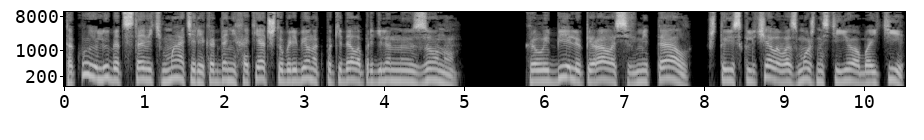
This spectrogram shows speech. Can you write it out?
Такую любят ставить матери, когда не хотят, чтобы ребенок покидал определенную зону. Колыбель упиралась в металл, что исключало возможность ее обойти,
